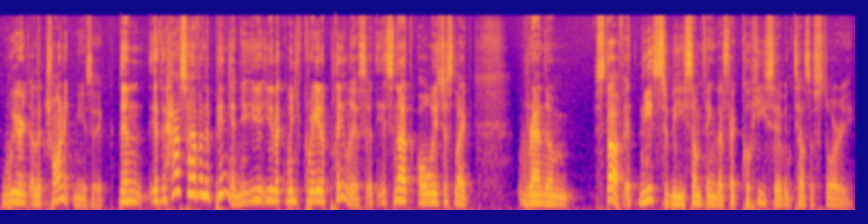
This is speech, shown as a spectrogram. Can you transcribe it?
weird electronic music then it has to have an opinion. You, you, you like when you create a playlist it, it's not always just like random stuff. It needs to be something that's like cohesive and tells a story.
